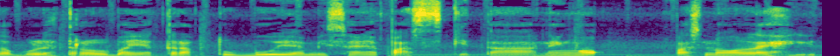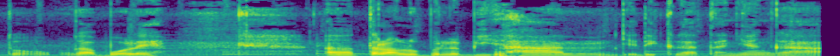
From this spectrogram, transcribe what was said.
nggak boleh terlalu banyak gerak tubuh ya misalnya pas kita nengok pas noleh gitu nggak boleh uh, terlalu berlebihan. Jadi kelihatannya nggak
